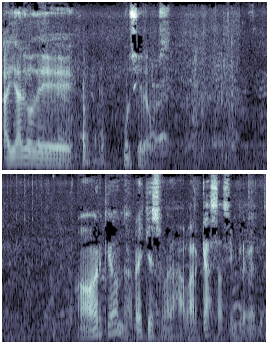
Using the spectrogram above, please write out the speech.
hay algo de murciélagos. A ver qué onda, ves que es una barcaza simplemente.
